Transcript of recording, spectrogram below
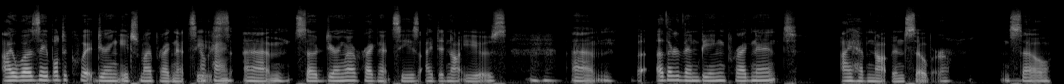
I was able to quit during each of my pregnancies. Okay. Um, so during my pregnancies, I did not use. Mhm. Um, but other than being pregnant, I have not been sober. And so,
